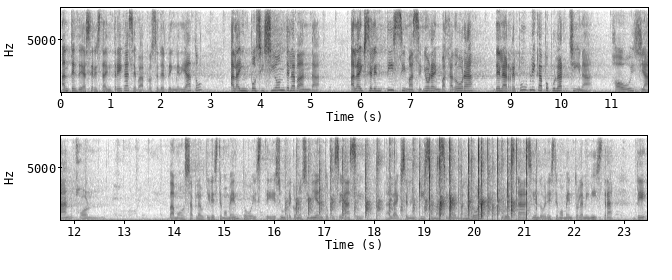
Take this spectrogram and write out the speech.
Antes de hacer esta entrega se va a proceder de inmediato a la imposición de la banda a la excelentísima señora embajadora de la República Popular China, Hou Yan-hon. Vamos a aplaudir este momento. Este es un reconocimiento que se hace a la excelentísima señora embajadora. Lo está haciendo en este momento la ministra de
